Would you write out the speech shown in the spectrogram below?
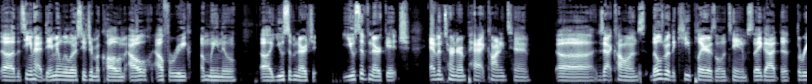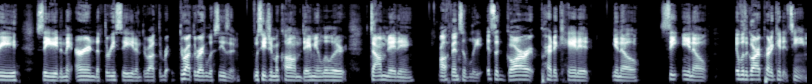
Uh, the team had Damian Lillard, CJ McCollum, Al Al-Farouq Aminu, uh, Jusuf Nurkic, Jusuf Nurkic, Evan Turner, Pat Connaughton, uh, Zach Collins. Those were the key players on the team. So they got the three seed and they earned the three seed and throughout the throughout the regular season with CJ McCollum, Damian Lillard dominating offensively. It's a guard predicated, you know, see, you know, it was a guard predicated team.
